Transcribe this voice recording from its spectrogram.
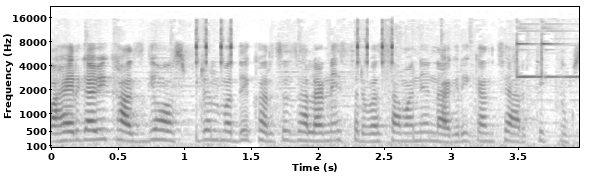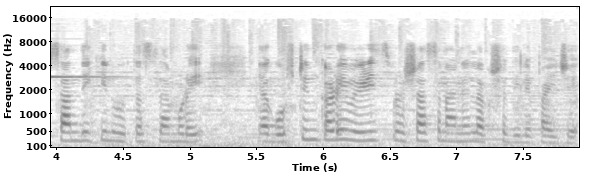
बाहेरगावी खासगी हॉस्पिटलमध्ये खर्च झाल्याने सर्वसामान्य नागरिकांचे आर्थिक नुकसान देखील होत असल्यामुळे या गोष्टींकडे वेळीच प्रशासनाने लक्ष दिले पाहिजे.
